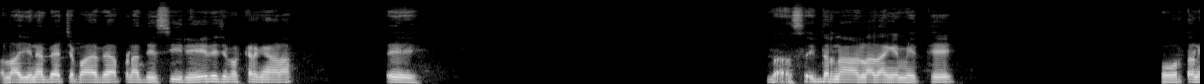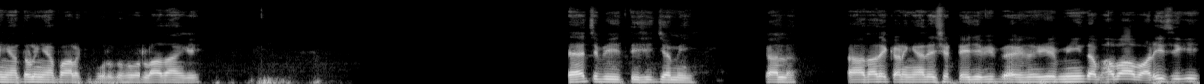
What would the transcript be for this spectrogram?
ਲਾਈ ਨੇ ਵਿੱਚ ਪਾਇਆ ਪਿਆ ਆਪਣਾ ਦੇਸੀ ਰੇਹ ਦੇ ਚ ਬੱਕਰੀਆਂ ਵਾਲਾ। ਤੇ ਬਸ ਇੱਧਰ ਨਾਲ ਲਾ ਦਾਂਗੇ ਮੇਥੇ। ਹੋਰ ਧਣੀਆਂ ਧੁਣੀਆਂ ਪਾਲਕ ਪੂਲਕ ਹੋਰ ਲਾ ਦਾਂਗੇ। ਇਹ ਚ ਬੀਜਤੀ ਸੀ ਜਮੀ। ਕੱਲ ਰਾਤਾਂ ਦੇ ਕਣੀਆਂ ਦੇ ਛਿੱਟੇ ਜੇ ਵੀ ਪੈ ਸੀਗੇ, ਮੀਂਹ ਦਾ ਹਵਾ ਵਾੜੀ ਸੀਗੀ।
